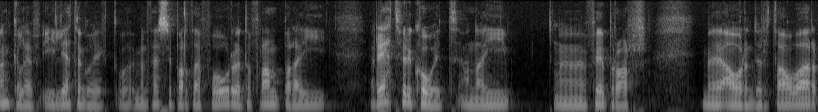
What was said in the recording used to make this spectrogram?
Angalev í léttanguvikt og meina, þessi bara það fóru þetta fram bara í rétt fyrir COVID, hann í uh, februar með áhundur þá var,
